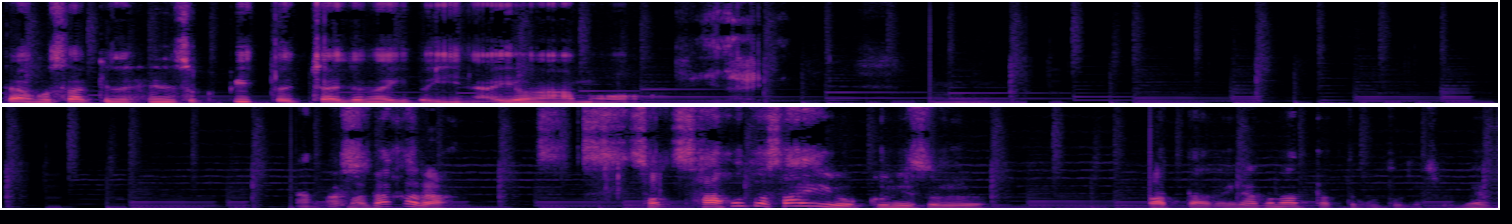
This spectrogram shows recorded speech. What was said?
ターもさっきの変則ピッチャーじゃないけどいい内容なも。うまあ、だからそ、さほど左右を苦にするバッターがいなくなったってことですよね。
